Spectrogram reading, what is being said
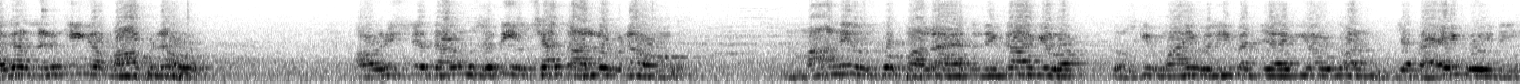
اگر لڑکی کا باپ نہ ہو اور رشتہ داروں سے بھی اچھا تعلق نہ ہو، ماں نے اس کو پالا ہے تو نکاح کے وقت تو اس کی ماں ہی ولی بن جائے گی اور جب ہے ہی کوئی نہیں۔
